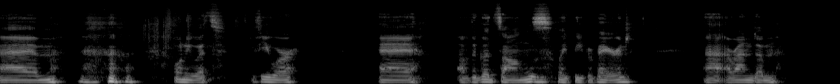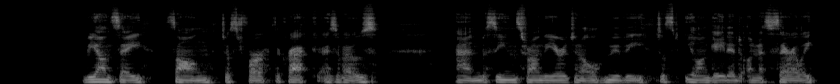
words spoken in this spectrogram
Um, only with fewer uh, of the good songs, like Be Prepared, uh, a random Beyonce song just for the crack, I suppose, and the scenes from the original movie just elongated unnecessarily.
